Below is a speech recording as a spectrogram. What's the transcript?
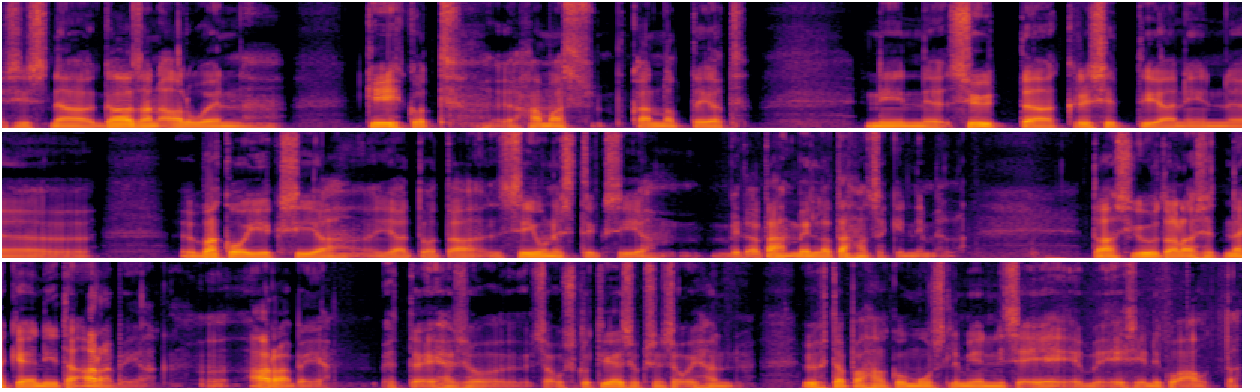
siis nämä Gaasan alueen kiihkot, Hamas-kannattajat, niin syyttää kristittyjä niin vakoijiksi ja, ja tuota, siunistiksi ja mitä tahansa, millä tahansakin nimellä. Taas juutalaiset näkee niitä arabeja, arabeja. Että eihän se ole, sä uskot Jeesuksen, se on ihan yhtä paha kuin muslimien, niin se ei, ei se niin auttaa.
